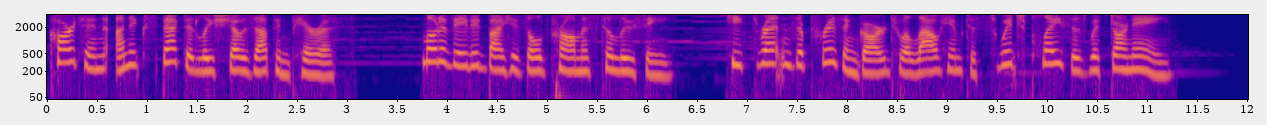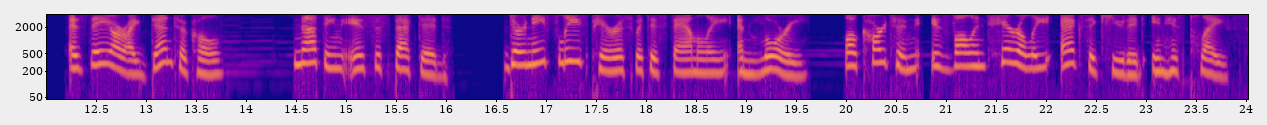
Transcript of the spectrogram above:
Carton unexpectedly shows up in Paris. Motivated by his old promise to Lucy, he threatens a prison guard to allow him to switch places with Darnay. As they are identical, nothing is suspected. Darnay flees Paris with his family and Lorry, while Carton is voluntarily executed in his place.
